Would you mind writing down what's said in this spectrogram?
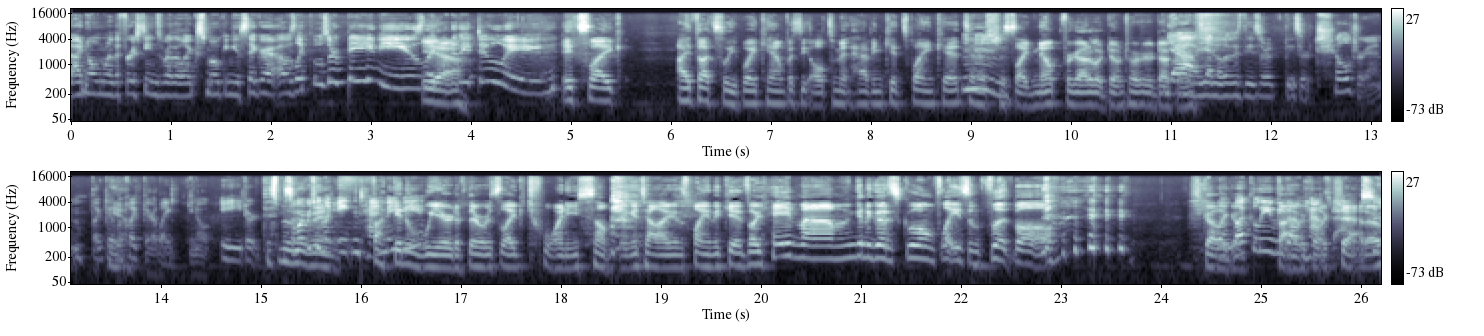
I know in one of the first scenes where they're like smoking a cigarette. I was like, those are babies. Like, Yeah. what are they doing? It's like. I thought Sleepaway Camp was the ultimate having kids playing kids, and it's just like, nope, forgot about Don't Torture Duckling. Mm-hmm. Yeah, yeah. No, these are these are children. Like they Yeah. look like they're like you know eight or This movie somewhere between like eight and ten, fucking maybe. weird if there was like twenty something Italians playing the kids. Like, hey mom, I'm gonna go to school and play some football. it's got like But luckily a we five don't have shadow.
